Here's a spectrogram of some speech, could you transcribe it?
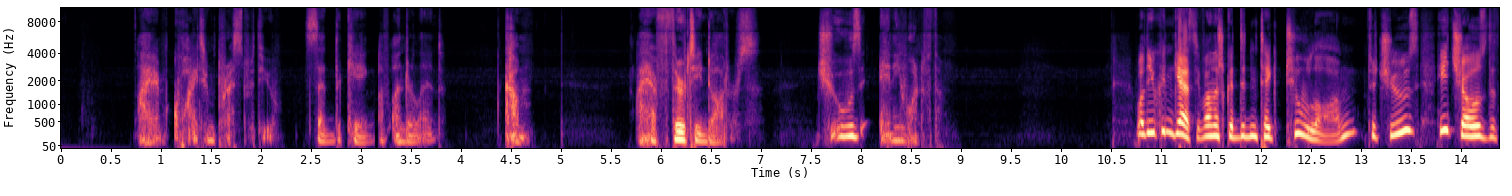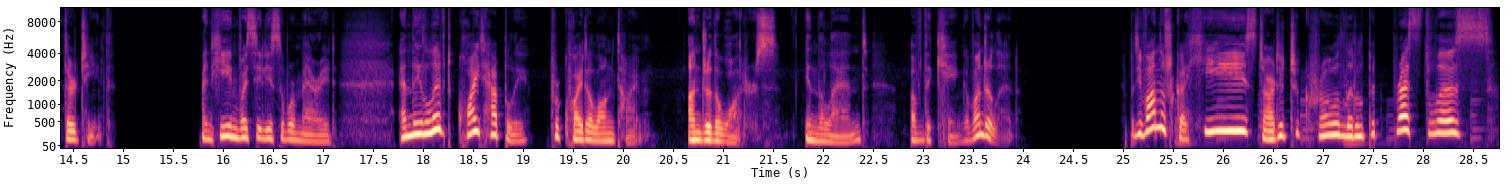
I am quite impressed with you, said the king of Underland. Come, I have thirteen daughters. Choose any one of them. Well, you can guess, Ivanushka didn't take too long to choose. He chose the 13th. And he and Vasilisa were married, and they lived quite happily for quite a long time under the waters in the land of the king of Underland. But Ivanushka, he started to grow a little bit restless.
